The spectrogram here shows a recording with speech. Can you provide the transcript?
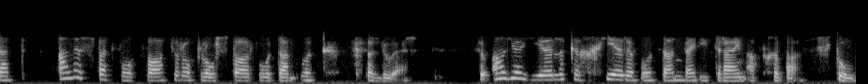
dat alles wat word wateroplosbaar word dan ook verloor. So al jou heerlike geure word dan by die drein afgewas, spoel.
